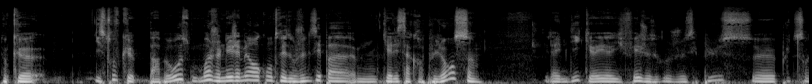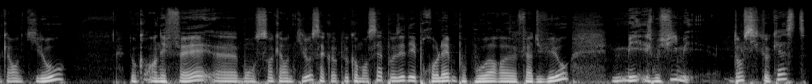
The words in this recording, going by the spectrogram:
Donc il se trouve que Barberousse moi je ne l'ai jamais rencontré donc je ne sais pas quelle est sa corpulence. Là il me dit qu'il fait je, je sais plus plus de 140 kilos. Donc en effet euh, bon 140 kilos ça peut commencer à poser des problèmes pour pouvoir faire du vélo. Mais je me suis dit mais dans le cyclocast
